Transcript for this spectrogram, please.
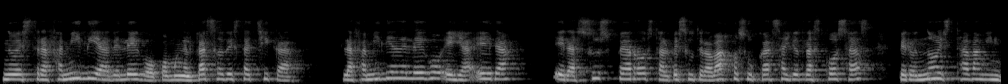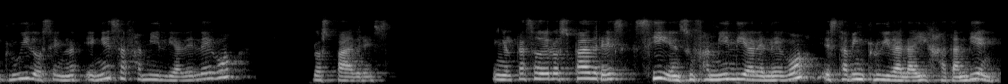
nuestra familia del ego, como en el caso de esta chica, la familia del ego, ella era, era sus perros, tal vez su trabajo, su casa y otras cosas, pero no estaban incluidos en, en esa familia del ego los padres. En el caso de los padres, sí, en su familia del ego estaba incluida la hija también.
